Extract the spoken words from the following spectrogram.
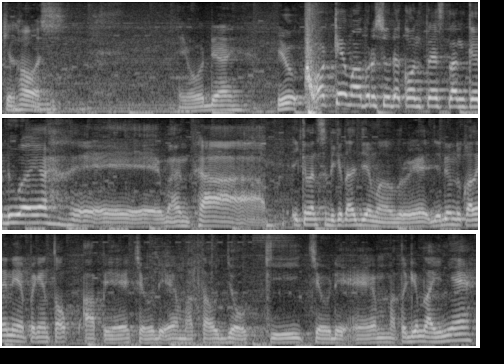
Kill host. Ya udah. Yuk. Oke, Mabro sudah kontestan kedua ya. Hehehe, mantap. Iklan sedikit aja, Mabro ya. Jadi untuk kalian yang pengen top up ya, CODM atau joki, CODM atau game lainnya,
